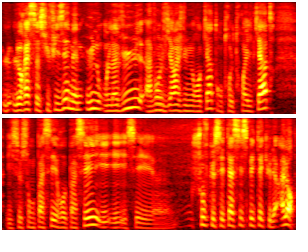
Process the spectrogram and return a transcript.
le, le reste, ça suffisait. Même une, on l'a vu, avant le Mm. virage numéro 4, entre le 3 et le 4, ils se sont passés et repassés. Et, et- et c'est, euh, je trouve que c'était assez spectaculaire. Alors,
